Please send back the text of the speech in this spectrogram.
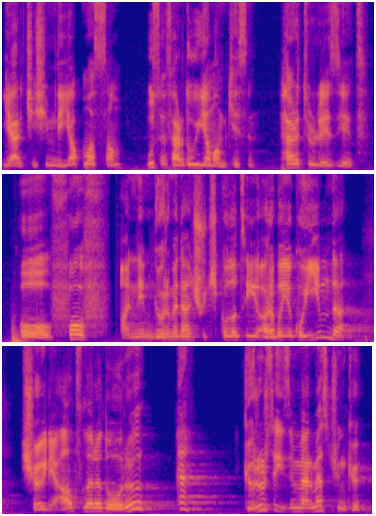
Gerçi şimdi yapmazsam bu sefer de uyuyamam kesin. Her türlü eziyet. Of of. Annem görmeden şu çikolatayı arabaya koyayım da. Şöyle altlara doğru. Heh. Görürse izin vermez çünkü.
